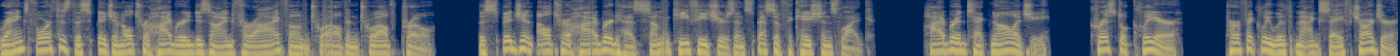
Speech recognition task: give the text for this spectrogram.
Ranks 4th is the Spigen Ultra Hybrid designed for iPhone 12 and 12 Pro. The Spigen Ultra Hybrid has some key features and specifications like hybrid technology, crystal clear, perfectly with MagSafe charger,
